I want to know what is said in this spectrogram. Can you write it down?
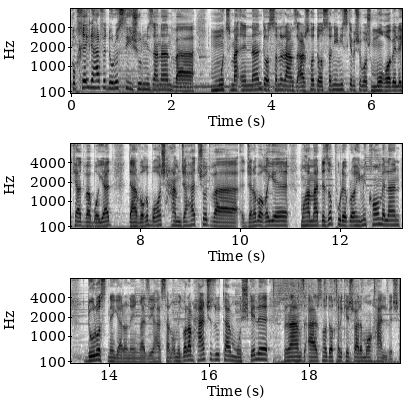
خب خیلی حرف درستی ایشون می‌زنن و مطمئنا داستان رمز ارزها داستانی نیست که بشه باش مقابله کرد و باید در واقع باهاش همجهت شد و جناب آقای محمد رضا پور ابراهیمی کاملا درست نگران این قضیه هستن. امیدوارم هر چه زودتر مشکل رمز ارزها داخل کشور ما حل بشه.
